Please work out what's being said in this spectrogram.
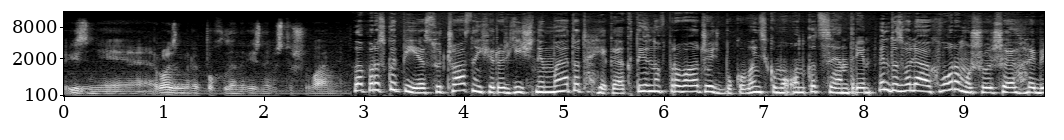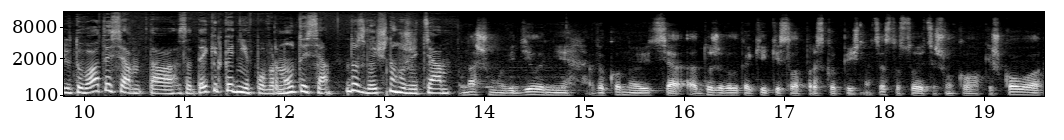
різні розміри пухлин, різні розташування. Лапароскопія сучасний хірургічний метод, який активно впроваджують в Буковинському онкоцентрі. Він дозволяє хворому швидше реабілітуватися та за декілька днів повернутися до звичного життя. В нашому відділенні виконується дуже велика кількість лапароскопічних. Це стосується шлунково кишкового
